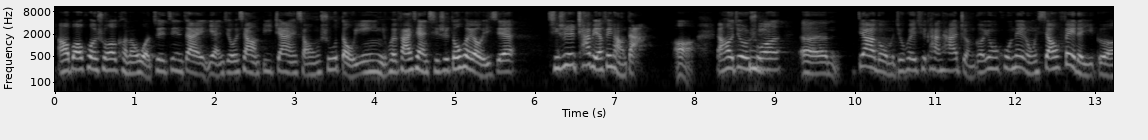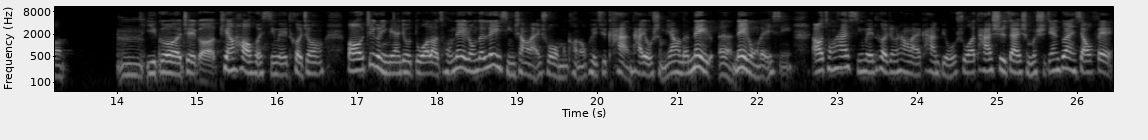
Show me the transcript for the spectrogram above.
然后包括说，可能我最近在研究像 B 站、小红书、抖音，你会发现其实都会有一些，其实差别非常大啊。然后就是说，呃，第二个我们就会去看它整个用户内容消费的一个。嗯，一个这个偏好和行为特征，包括这个里面就多了。从内容的类型上来说，我们可能会去看它有什么样的内呃内容类型。然后从它行为特征上来看，比如说它是在什么时间段消费，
